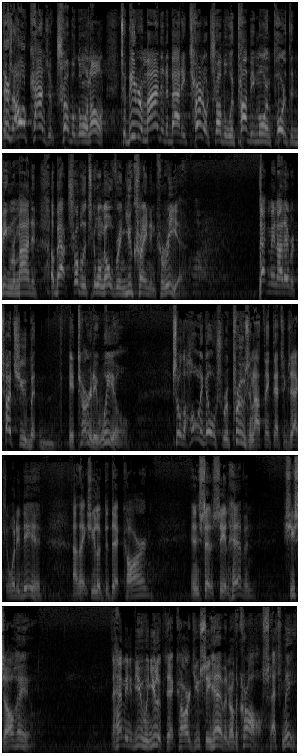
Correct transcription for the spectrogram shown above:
There's all kinds of trouble going on. To be reminded about eternal trouble would probably be more important than being reminded about trouble that's going over in Ukraine and Korea. That may not ever touch you, but eternity will. So the Holy Ghost reproves, and I think that's exactly what he did. I think she looked at that card, and instead of seeing heaven, she saw hell. Now, how many of you, when you look at that card, you see heaven or the cross? That's me.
